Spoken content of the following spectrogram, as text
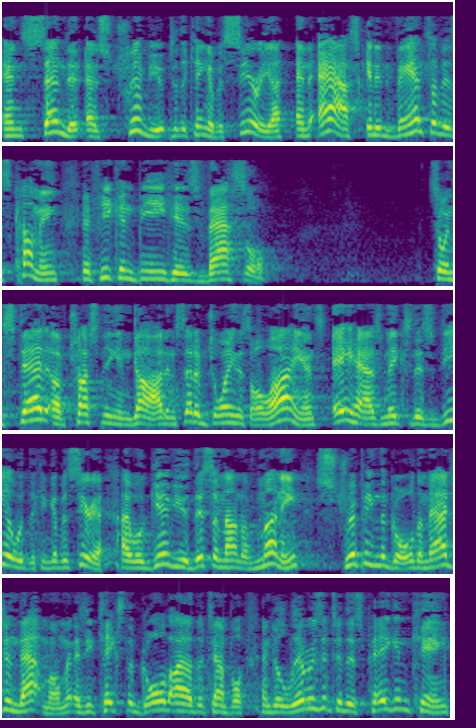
and send it as tribute to the king of Assyria and ask in advance of his coming if he can be his vassal. So instead of trusting in God, instead of joining this alliance, Ahaz makes this deal with the king of Assyria. I will give you this amount of money, stripping the gold. Imagine that moment as he takes the gold out of the temple and delivers it to this pagan king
